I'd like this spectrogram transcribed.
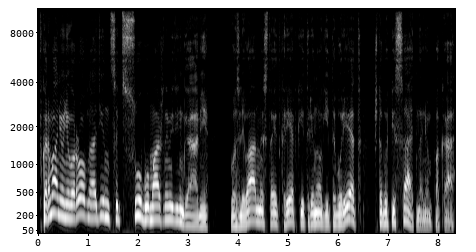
В кармане у него ровно одиннадцать су бумажными деньгами. Возле ванны стоит крепкий треногий табурет, чтобы писать на нем пока.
